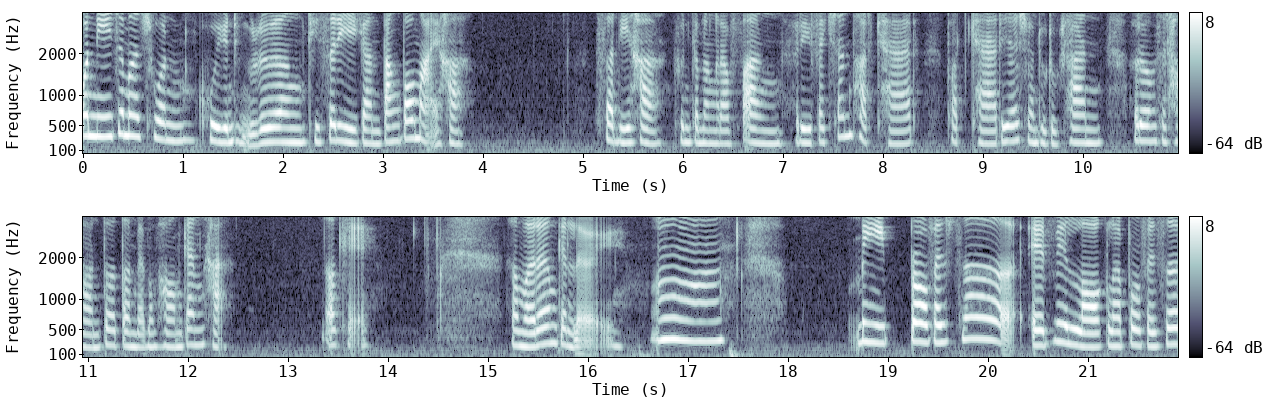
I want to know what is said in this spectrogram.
วันนี้จะมาชวนคุยกันถึงเรื่องทฤษฎีการตั้งเป้าหมายค่ะ สวัสดีค่ะ คุณกำลังรับฟัง Reflection Podcast พอดแคสต์ที่จะชวนทุกๆท่านรวมสะท้อนตัวตนแบบพร้อมๆกันค่ะ โอเค เรามาเริ่มกันเลย อืมมี professor Edwin Locke และ professor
